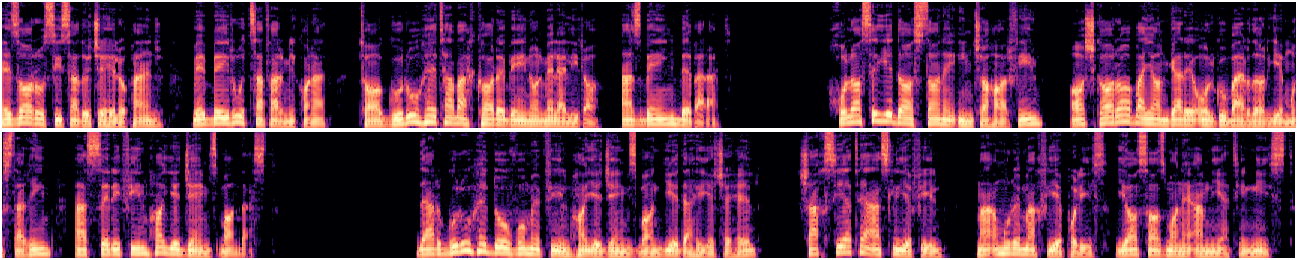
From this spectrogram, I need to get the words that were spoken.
1345 به بیروت سفر می کند تا گروه تبهکار بین المللی را از بین ببرد. خلاصه داستان این چهار فیلم آشکارا بیانگر الگوبرداری مستقیم از سری فیلم های جیمز باند است. در گروه دوم فیلم های جیمز باندی دهه چهل، شخصیت اصلی فیلم معمور مخفی پلیس یا سازمان امنیتی نیست،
